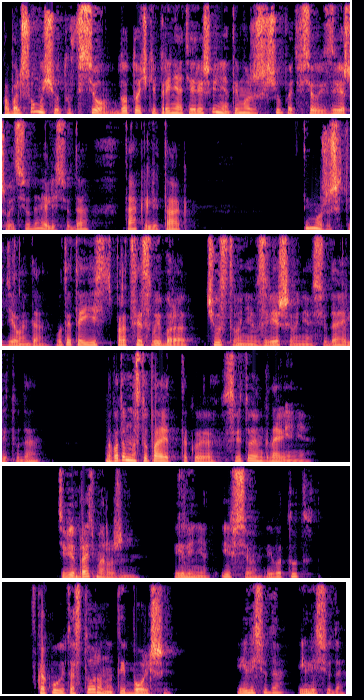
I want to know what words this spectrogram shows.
По большому счету, все, до точки принятия решения ты можешь щупать все, извешивать сюда или сюда, так или так. Ты можешь это делать, да. Вот это и есть процесс выбора, чувствования, взвешивания сюда или туда. Но потом наступает такое святое мгновение. Тебе брать мороженое или нет? И все. И вот тут в какую-то сторону ты больше. Или сюда, или сюда.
